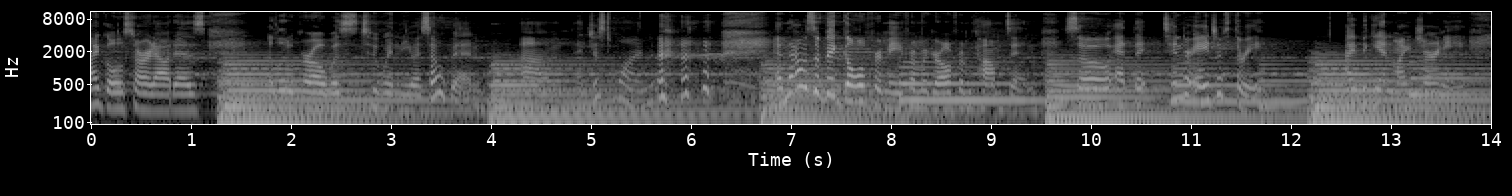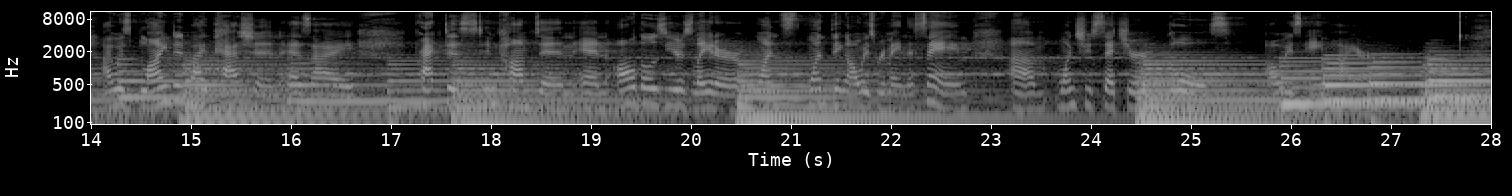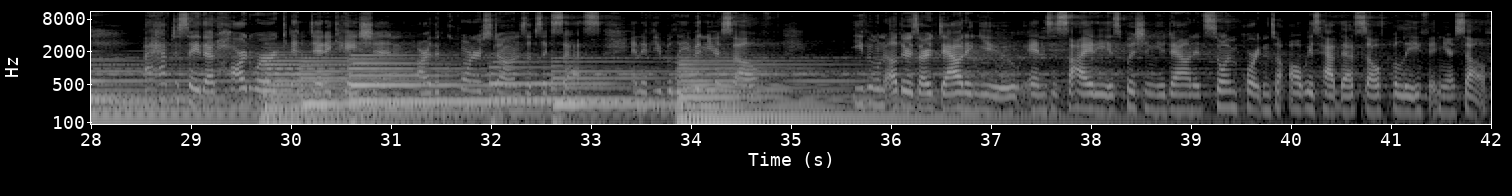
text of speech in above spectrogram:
my goal started out as a little girl was to win the US Open, um, and just one. and that was a big goal for me from a girl from Compton. So at the tender age of three, I began my journey. I was blinded by passion as I practiced in Compton, and all those years later, once, one thing always remained the same. Um, once you set your goals, say that hard work and dedication are the cornerstones of success. And if you believe in yourself, even when others are doubting you and society is pushing you down, it's so important to always have that self-belief in yourself.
